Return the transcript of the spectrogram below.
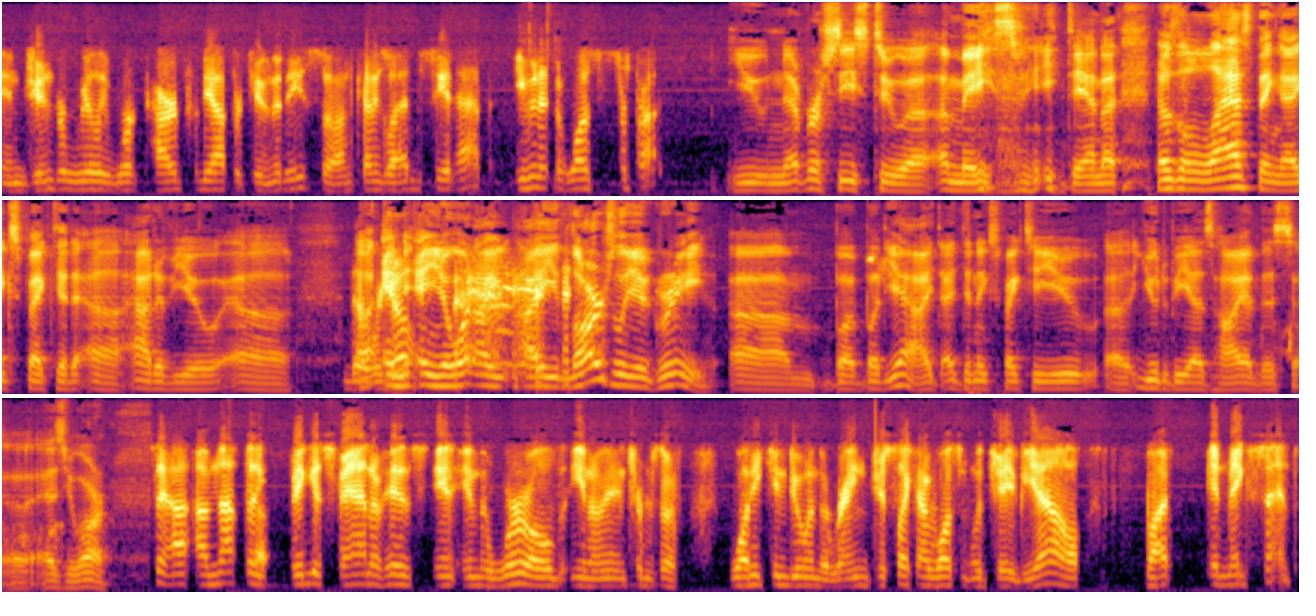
And Jinder really worked hard for the opportunity, so I'm kind of glad to see it happen, even if it was a surprise. You never cease to uh, amaze me, Dana. That was the last thing I expected uh, out of you. Uh, uh, and, and, you know what? I, I largely agree. Um, but but yeah, I, I didn't expect to you uh, you to be as high on this uh, as you are. I'm not the biggest fan of his in, in the world, you know, in terms of what he can do in the ring. Just like I wasn't with JBL, but it makes sense,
